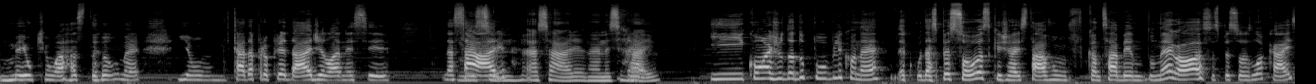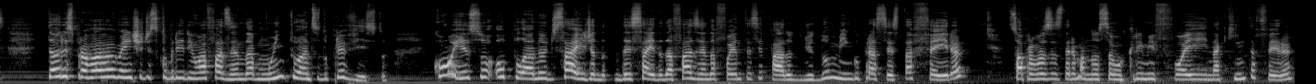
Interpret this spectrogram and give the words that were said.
meio que um arrastão, né? Iam cada propriedade lá nesse nessa nesse, área. Nessa área, né? Nesse é. raio. E com a ajuda do público, né? Das pessoas que já estavam ficando sabendo do negócio, as pessoas locais. Então eles provavelmente descobririam a fazenda muito antes do previsto. Com isso, o plano de saída, de saída da fazenda foi antecipado de domingo para sexta-feira. Só para vocês terem uma noção, o crime foi na quinta-feira.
